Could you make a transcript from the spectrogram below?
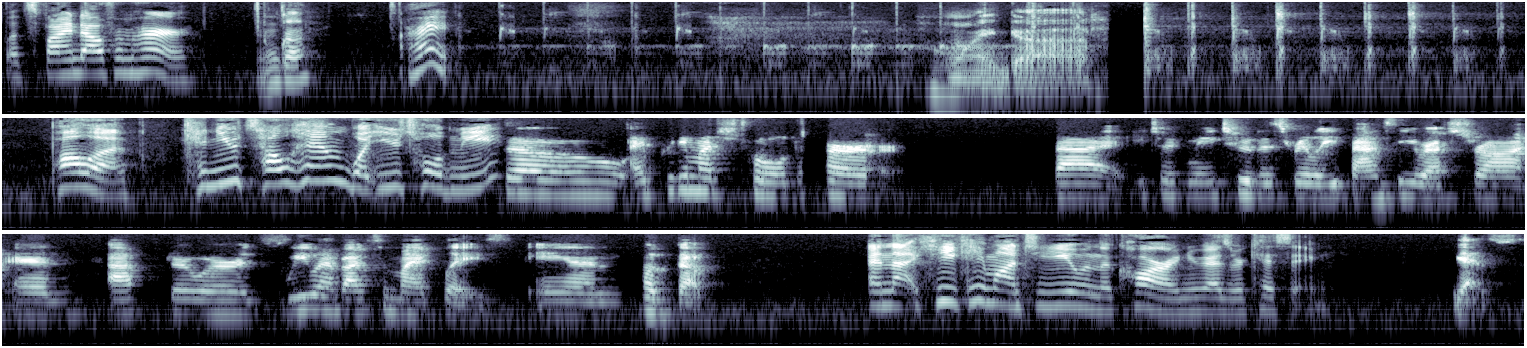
Let's find out from her. Okay. All right. Oh my god. Paula, can you tell him what you told me? So I pretty much told her that he took me to this really fancy restaurant, and afterwards we went back to my place and hooked up. And that he came onto you in the car and you guys were kissing. Yes,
